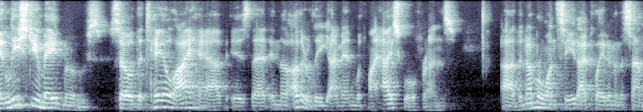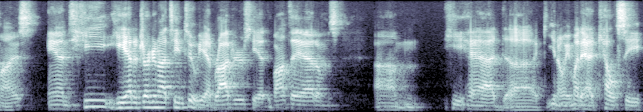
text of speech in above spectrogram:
at least you made moves. So the tale I have is that in the other league I'm in with my high school friends, uh, the number one seed, I played him in the semis, and he he had a juggernaut team too. He had Rodgers, he had Davante Adams, um, he had uh, you know he might have had Kelce.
